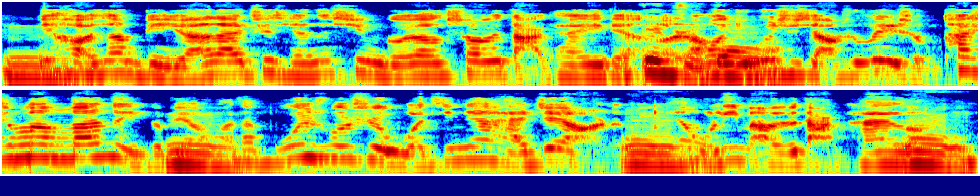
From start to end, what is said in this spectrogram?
嗯，你好像比原来之前的性格要稍微打开一点了，然后你动了会去想是为什么？它是慢慢的一个变化，嗯它不会说是我今天还这样的，嗯明天我立马我就打开了，嗯，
